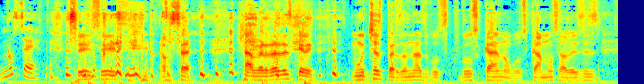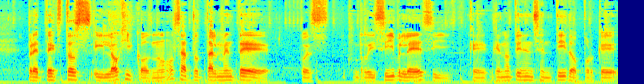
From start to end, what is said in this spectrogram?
no sé. Sí, sí, O sea, la verdad es que muchas personas buscan o buscamos a veces pretextos ilógicos, ¿no? O sea, totalmente, pues, risibles y que, no tienen sentido porque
